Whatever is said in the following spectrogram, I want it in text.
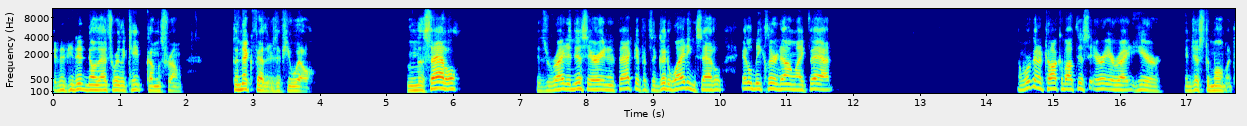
And if you didn't know, that's where the cape comes from, the neck feathers, if you will. And the saddle is right in this area. And in fact, if it's a good whiting saddle, it'll be clear down like that. And we're going to talk about this area right here in just a moment.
